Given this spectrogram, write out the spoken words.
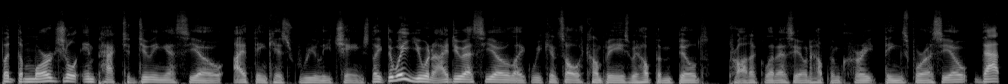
but the marginal impact to doing SEO, I think, has really changed. Like the way you and I do SEO, like we consult with companies, we help them build product led SEO and help them create things for SEO. That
